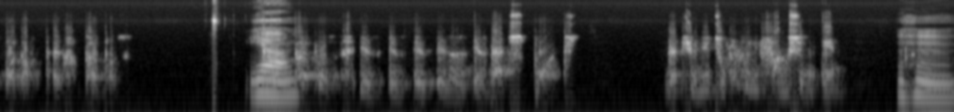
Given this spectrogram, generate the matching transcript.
spot of purpose. Yeah. Purpose is is, is, is is that spot that you need to fully function in. Mm-hmm.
